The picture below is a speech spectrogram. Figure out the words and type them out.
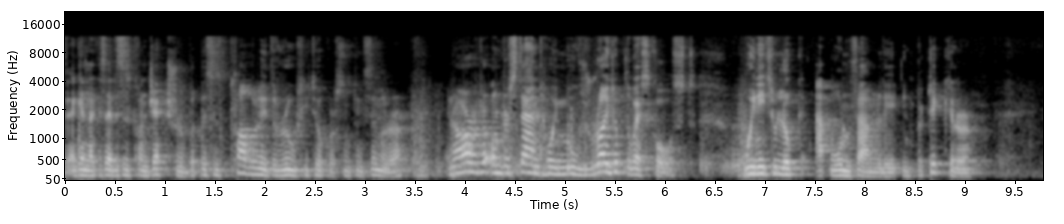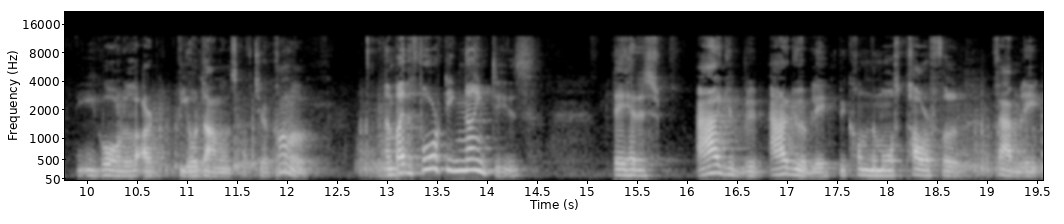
again, like I said, this is conjectural, but this is probably the route he took or something similar. In order to understand how he moves right up the west coast, we need to look at one family in particular, the Uí Dhomhnaill or the O'Donnells of Tyrconnell. And by the 1490s, they had arguably, arguably become the most powerful family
